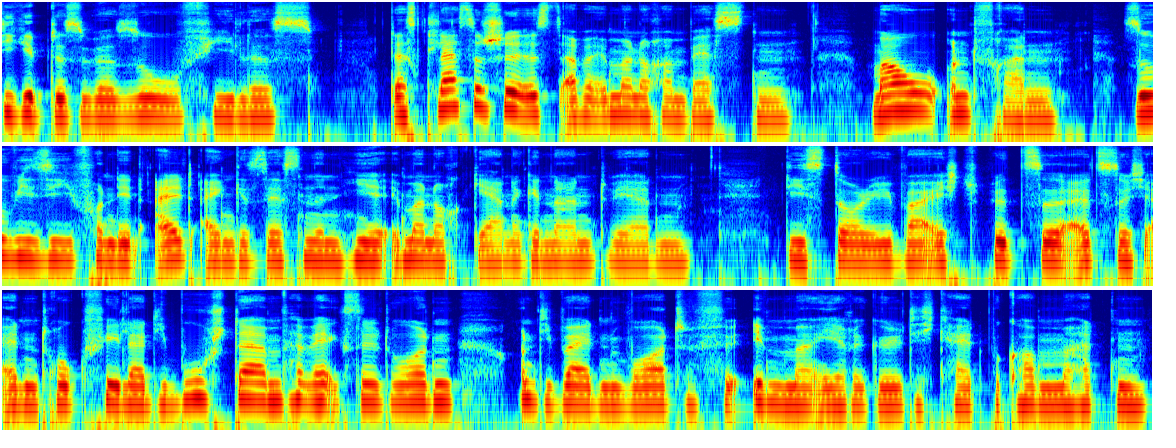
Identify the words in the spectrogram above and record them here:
Die gibt es über so vieles. Das Klassische ist aber immer noch am besten. Mau und Fran, so wie sie von den Alteingesessenen hier immer noch gerne genannt werden. Die Story war echt spitze, als durch einen Druckfehler die Buchstaben verwechselt wurden und die beiden Worte für immer ihre Gültigkeit bekommen hatten.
